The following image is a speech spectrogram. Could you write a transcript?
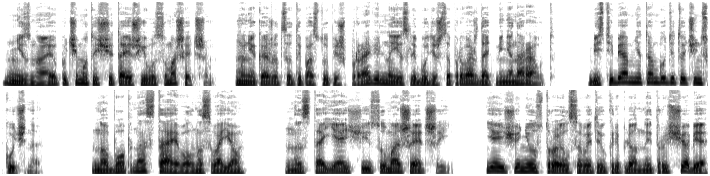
«Не знаю, почему ты считаешь его сумасшедшим. Мне кажется, ты поступишь правильно, если будешь сопровождать меня на раут. Без тебя мне там будет очень скучно». Но Боб настаивал на своем. «Настоящий сумасшедший. Я еще не устроился в этой укрепленной трущобе,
